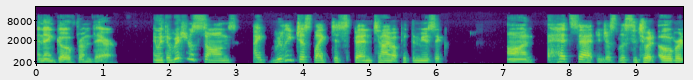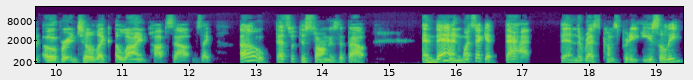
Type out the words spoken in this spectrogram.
and then go from there. And with original songs, I really just like to spend time. I'll put the music on a headset and just listen to it over and over until like a line pops out. It's like, oh, that's what this song is about. And then once I get that, then the rest comes pretty easily.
